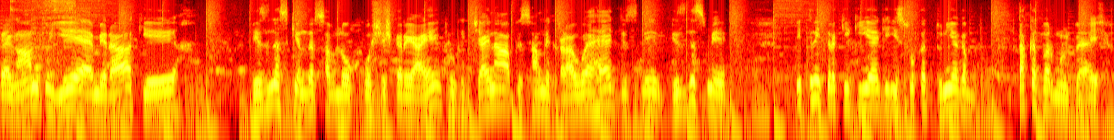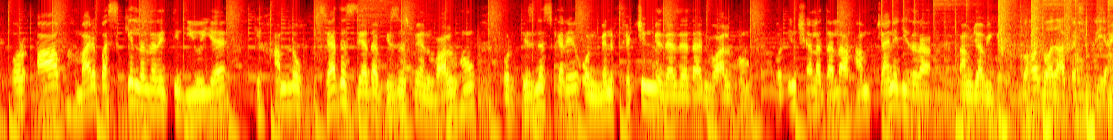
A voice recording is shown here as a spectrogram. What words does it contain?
पैगाम तो ये है मेरा कि बिज़नेस के अंदर सब लोग कोशिश करें आए क्योंकि चाइना आपके सामने खड़ा हुआ है जिसने बिज़नेस में इतनी तरक्की की है कि इस वक्त दुनिया का ताकतवर मुल्क है। और आप हमारे पास स्किल अल्लाह ने इतनी दी हुई है कि हम लोग ज़्यादा से ज़्यादा बिज़नेस में इन्वॉल्व हों और बिज़नेस करें और मैनुफेक्चरिंग में ज़्यादा से ज़्यादा इन्वॉल्व हों और इन ताला हम चाइना की तरह कामयाबी करें। बहुत बहुत आपका शुक्रिया।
